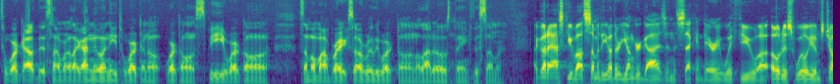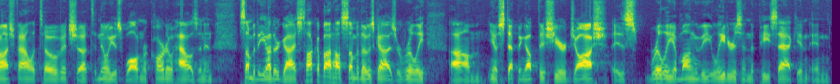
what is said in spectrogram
to work out this summer. Like I knew I need to work on work on speed, work on some of my breaks. So I really worked on a lot of those things this summer. I got to ask you about some of the other younger guys in the secondary with you uh, Otis Williams, Josh Valatovich, uh, Tanilius Walton, Ricardo Hausen, and some of the other guys. Talk about how some of those guys are really um, you know, stepping up this year. Josh is really among the leaders in the PSAC and, and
